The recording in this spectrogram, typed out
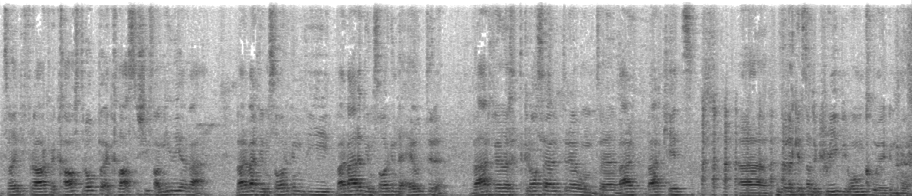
Die zweite Frage, wenn die Chaos-Truppe eine klassische Familie wäre, wer, wäre die umsorgende, wer wären die umsorgenden Eltern? Wer vielleicht die Grosseltern und äh, wer, wer die Kids? äh, vielleicht gibt es noch den creepy Onkel irgendwo.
